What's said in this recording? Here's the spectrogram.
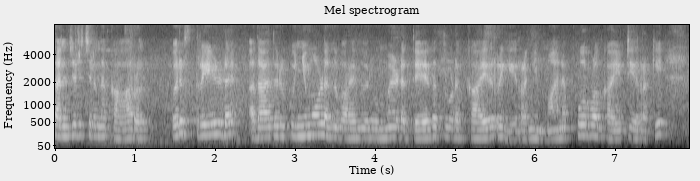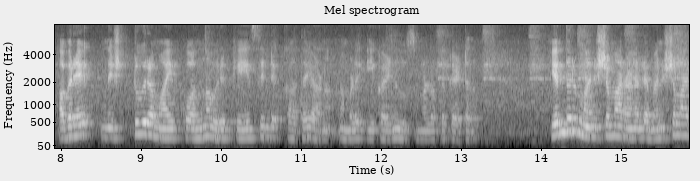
സഞ്ചരിച്ചിരുന്ന കാറ് ഒരു സ്ത്രീയുടെ അതായത് ഒരു കുഞ്ഞുമോൾ എന്ന് പറയുന്ന ഒരു ഉമ്മയുടെ ദേഹത്തൂടെ കയറി ഇറങ്ങി മനഃപൂർവം കയറ്റി ഇറക്കി അവരെ നിഷ്ഠൂരമായി കൊന്ന ഒരു കേസിന്റെ കഥയാണ് നമ്മൾ ഈ കഴിഞ്ഞ ദിവസങ്ങളിലൊക്കെ കേട്ടത്. എന്തൊരു മനുഷ്യന്മാരാണല്ലേ? മനുഷ്യന്മാർ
